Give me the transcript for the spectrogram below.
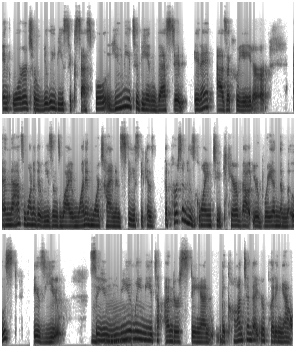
in order to really be successful, you need to be invested in it as a creator. And that's one of the reasons why I wanted more time and space because the person who's going to care about your brand the most is you. So mm-hmm. you really need to understand the content that you're putting out.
